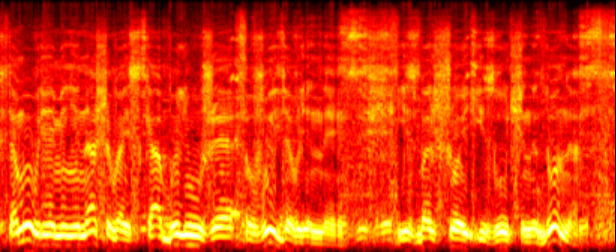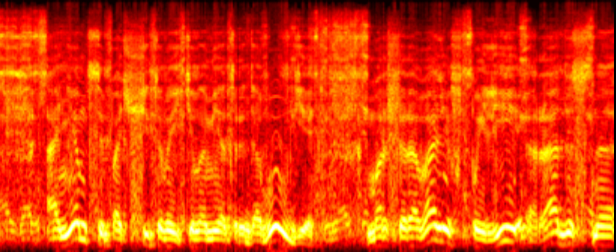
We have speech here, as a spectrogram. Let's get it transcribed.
К тому времени наши войска были уже выдавлены из большой излучины Дона, а немцы, подсчитывая километры до Волги, маршировали в пыли радостно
